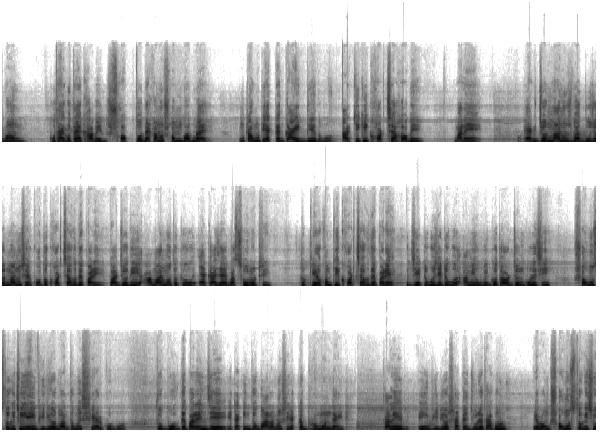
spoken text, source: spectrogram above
এবং কোথায় কোথায় খাবেন, সব তো দেখানো সম্ভব নয়? মোটামুটি একটা গাইড দিয়ে দেবো। আর কি কি খরচা হবে? মানে একজন মানুষ বা দুজন মানুষের কত খরচা হতে পারে? বা যদি আমার মতো কেউ একা যায় বা সোলো ট্রিপ তো কীরকম কি খরচা হতে পারে? যেটুকু যেটুকু আমি অভিজ্ঞতা অর্জন করেছি, সমস্ত কিছু এই ভিডিওর মাধ্যমে শেয়ার করব। তো বলতে পারেন যে এটা কিন্তু বারাণসীর একটা ভ্রমণ গাইড তাহলে এই ভিডিওর সাথে জুড়ে থাকুন এবং সমস্ত কিছু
